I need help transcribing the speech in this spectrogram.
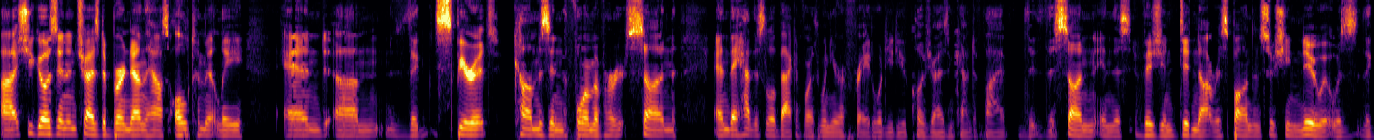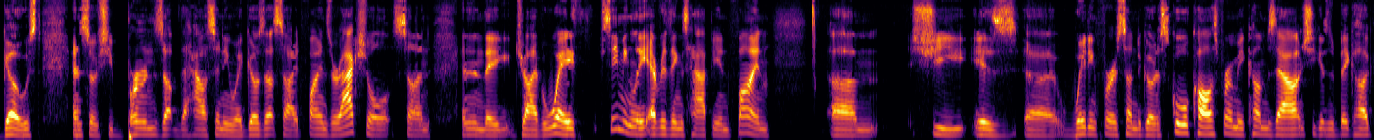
Uh, she goes in and tries to burn down the house ultimately, and um, the spirit comes in the form of her son, and they have this little back and forth. When you're afraid, what do you do? Close your eyes and count to five. The, the son in this vision did not respond, and so she knew it was the ghost, and so she burns up the house anyway. Goes outside, finds her actual son, and then they drive away. Seemingly everything's happy and fine um, she is uh, waiting for her son to go to school, calls for him. He comes out and she gives him a big hug.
